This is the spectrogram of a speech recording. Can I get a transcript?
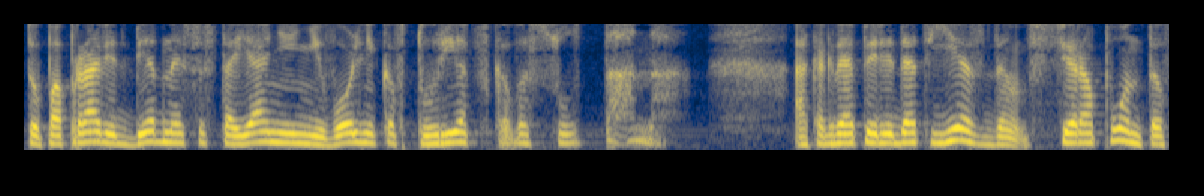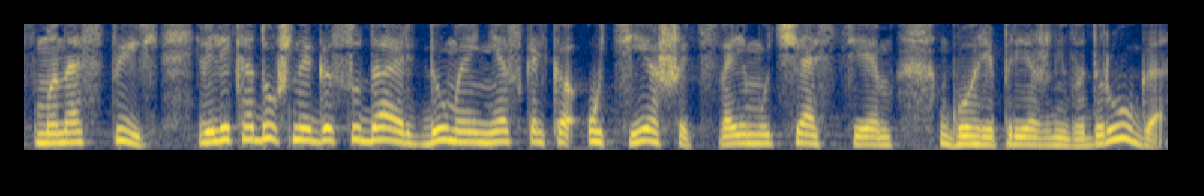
то поправит бедное состояние невольников турецкого султана. А когда перед отъездом в Ферапонтов монастырь великодушный государь, думая несколько утешить своим участием горе прежнего друга,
